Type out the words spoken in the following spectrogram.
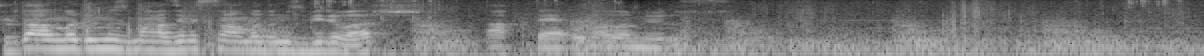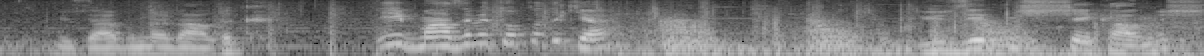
Şurada almadığımız malzemesini almadığımız biri var. Ah be onu alamıyoruz. Güzel bunları da aldık. İyi malzeme topladık ya. 170 şey kalmış.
